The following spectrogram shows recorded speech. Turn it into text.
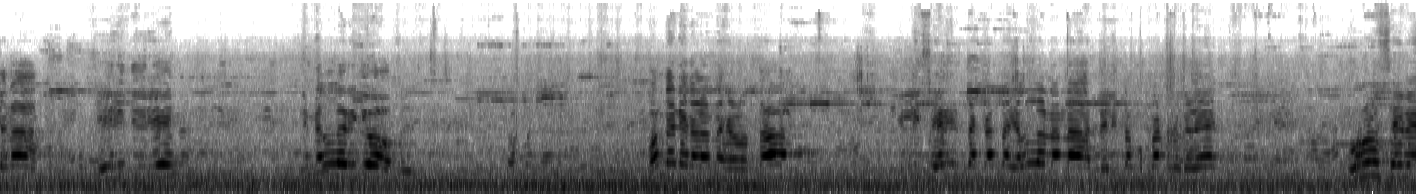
ಜನ ಸೇರಿದ್ದೀರಿ. ನಿಮ್ಮೆಲ್ಲರಿಗೂ ವಂದನೆಗಳನ್ನು ಹೇಳುತ್ತಾ ಇಲ್ಲಿ ಸೇರಿರ್ತಕ್ಕಂಥ ಎಲ್ಲ ನನ್ನ ದಲಿತ ಮುಖಂಡರುಗಳೇ ಗುರು ಸೇವೆ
